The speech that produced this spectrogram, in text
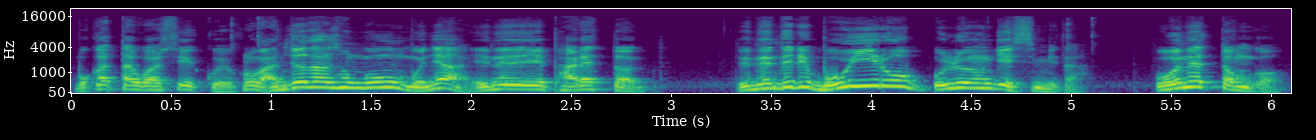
못 갔다고 할 수 있고요. 그리고 완전한 성공은 뭐냐? 얘네들이 바랬던 얘네들이 모의로 올려놓은 게 있습니다. 원했던 거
